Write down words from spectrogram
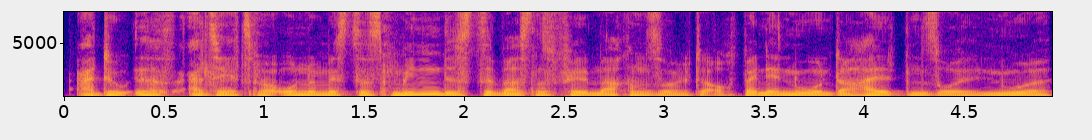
Ah, das- also jetzt mal ohne Mist, das Mindeste, was ein Film machen sollte, auch wenn er nur unterhalten soll, nur.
